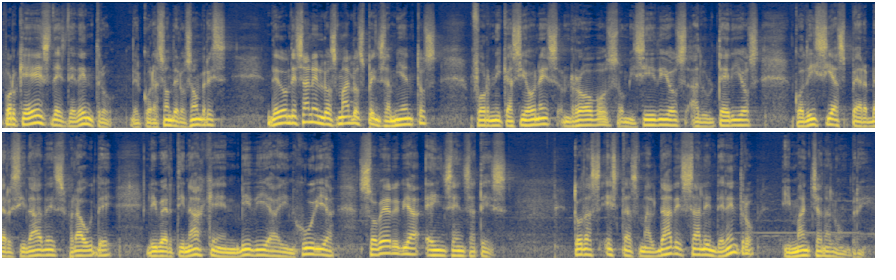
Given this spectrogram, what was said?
porque es desde dentro del corazón de los hombres de donde salen los malos pensamientos, fornicaciones, robos, homicidios, adulterios, codicias, perversidades, fraude, libertinaje, envidia, injuria, soberbia e insensatez. Todas estas maldades salen de dentro y manchan al hombre.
